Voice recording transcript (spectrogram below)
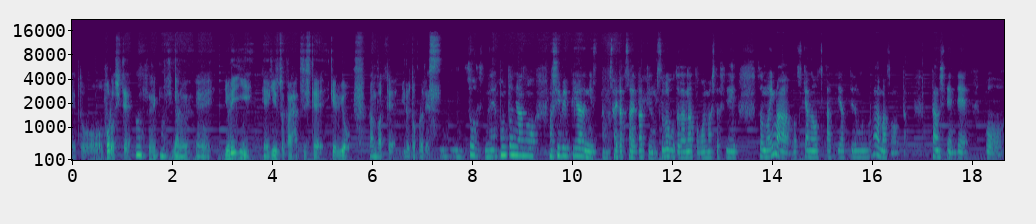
えーと、フォローして、うん、あのえー、よりいい技術を開発していけるよう頑張っているところです。うん、そうですね本当にあの、まあ、CVPR にあの採択されたっていうのもすごいことだなと思いましたしその今スキャナーを使ってやってるものが、まあ、その短視点でこ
